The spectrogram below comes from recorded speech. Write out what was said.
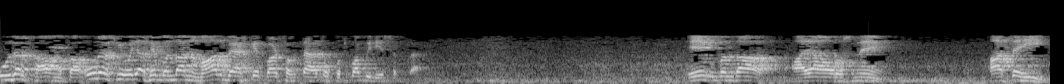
ادھر تھا ان کا ادھر کی وجہ سے بندہ نماز بیٹھ کے پڑھ سکتا ہے تو خطبہ بھی دے سکتا ہے۔ ایک بندہ آیا اور اس نے آتے ہی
